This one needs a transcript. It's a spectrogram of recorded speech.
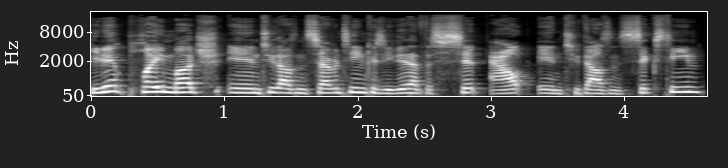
He didn't play much in 2017 because he did have to sit out in 2016.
